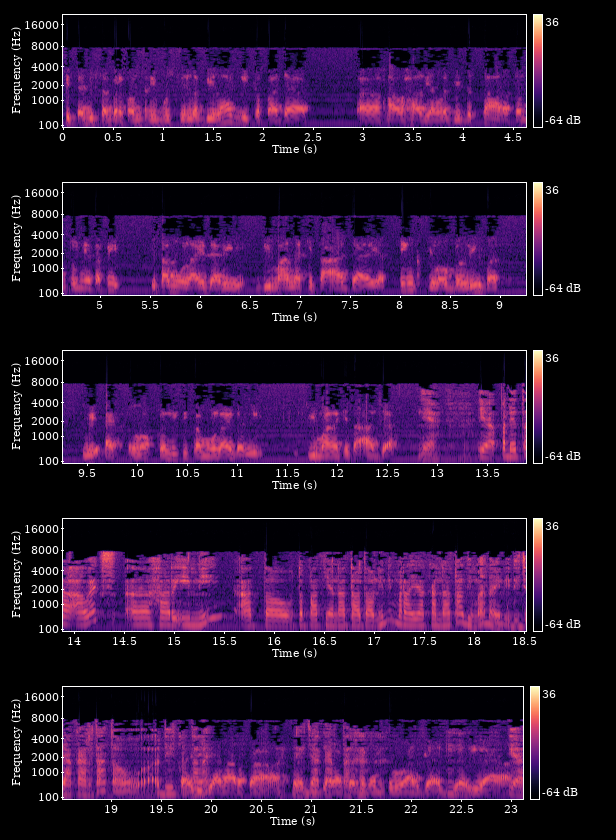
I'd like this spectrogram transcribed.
kita bisa berkontribusi lebih lagi kepada eh, hal-hal uh, yang lebih besar tentunya. Tapi kita mulai dari di mana kita ada ya. Think globally but we act locally. Kita mulai dari di mana kita ada. Ya. Ya, Pendeta Alex uh, hari ini atau tepatnya Natal tahun ini merayakan Natal di mana ini? Di Jakarta atau eh, di kota lain? Di Jakarta. Di Jakarta. Jakarta dengan keluarga aja, hmm. iya. Ya.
